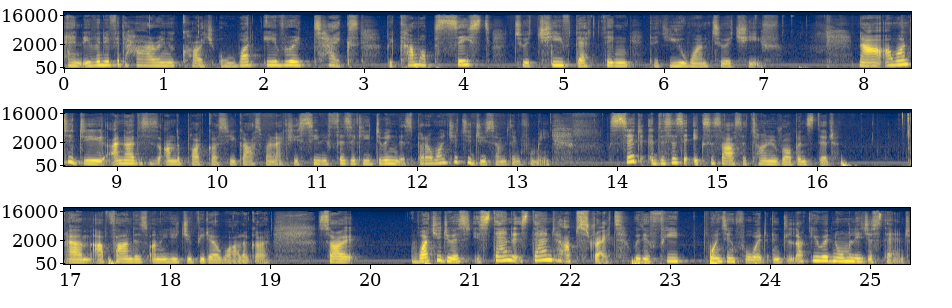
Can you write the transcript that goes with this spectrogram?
And even if it's hiring a coach or whatever it takes, become obsessed to achieve that thing that you want to achieve. Now, I want to do, I know this is on the podcast, so you guys won't actually see me physically doing this, but I want you to do something for me. Sit, this is the exercise that Tony Robbins did. Um, I found this on a YouTube video a while ago. So what you do is you stand stand up straight with your feet pointing forward and like you would normally just stand.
